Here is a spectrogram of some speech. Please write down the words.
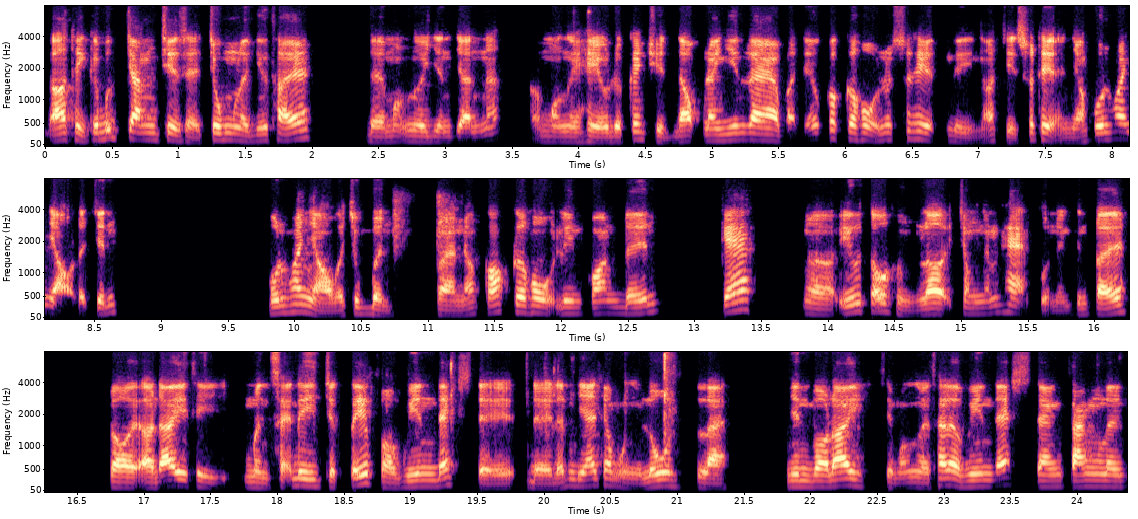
đó, thì cái bức tranh chia sẻ chung là như thế để mọi người dần dần á Ờ, mọi người hiểu được cái chuyển động đang diễn ra và nếu có cơ hội nó xuất hiện thì nó chỉ xuất hiện ở nhóm vốn hóa nhỏ là chính. Vốn hóa nhỏ và trung bình và nó có cơ hội liên quan đến các uh, yếu tố hưởng lợi trong ngắn hạn của nền kinh tế. Rồi ở đây thì mình sẽ đi trực tiếp vào VN-Index để để đánh giá cho mọi người luôn là nhìn vào đây thì mọi người thấy là VN-Index đang tăng lên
